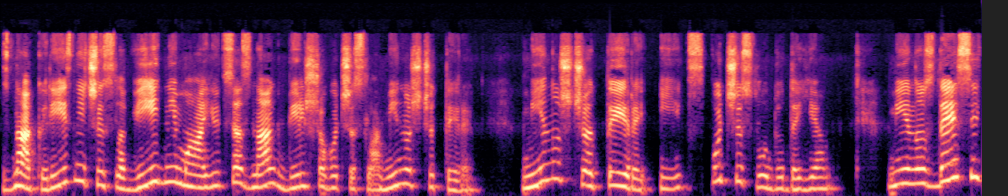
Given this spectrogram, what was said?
знаки різні, числа віднімаються, знак більшого числа – мінус 4. Мінус 4х по числу додаємо. Мінус 10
